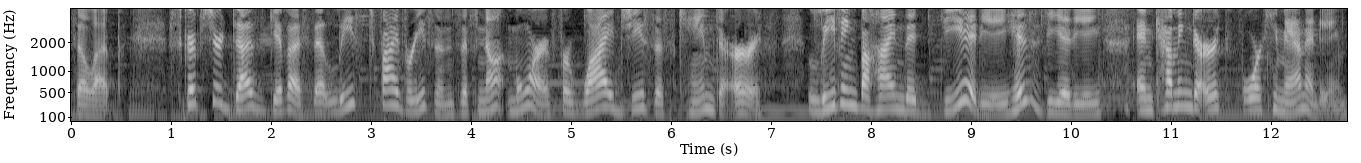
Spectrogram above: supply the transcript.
Philip. Scripture does give us at least five reasons, if not more, for why Jesus came to earth, leaving behind the deity, his deity, and coming to earth for humanity.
